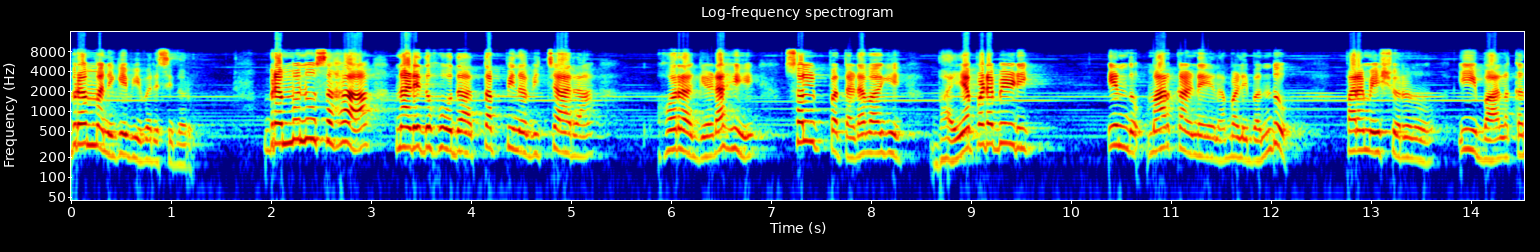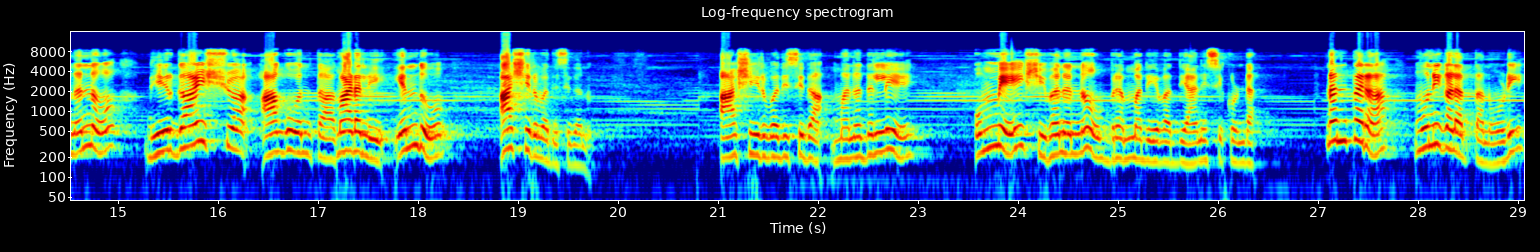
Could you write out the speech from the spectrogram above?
ಬ್ರಹ್ಮನಿಗೆ ವಿವರಿಸಿದರು. ಬ್ರಹ್ಮನೂ ಸಹ ನಡೆದು ಹೋದ ತಪ್ಪಿನ ವಿಚಾರ ಹೊರಗೆಡಹಿ ಸ್ವಲ್ಪ ತಡವಾಗಿ ಭಯಪಡಬೇಡಿ ಎಂದು ಮಾರ್ಕಾಂಡೆಯನ ಬಳಿ ಬಂದು ಪರಮೇಶ್ವರನು ಈ ಬಾಲಕನನ್ನು ದೀರ್ಘಾಯುಷ್ಯ ಆಗುವಂತ ಮಾಡಲಿ ಎಂದು ಆಶೀರ್ವದಿಸಿದನು. ಆಶೀರ್ವದಿಸಿದ ಮನದಲ್ಲೇ ಒಮ್ಮೆ ಶಿವನನ್ನು ಬ್ರಹ್ಮದೇವ ಧ್ಯಾನಿಸಿಕೊಂಡ. ನಂತರ ಮುನಿಗಳತ್ತ ನೋಡಿ,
